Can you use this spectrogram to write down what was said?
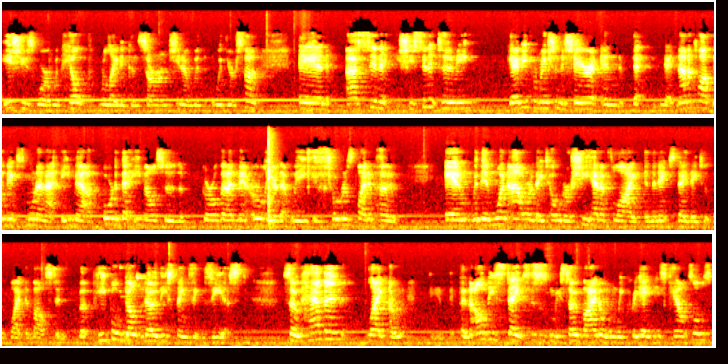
issues were with health related concerns, you know, with, with your son. And I sent it, she sent it to me, gave me permission to share it. And that, at nine o'clock the next morning, I emailed, forwarded that email to the girl that I met earlier that week in Children's Flight of Hope and within one hour, they told her she had a flight, and the next day they took the flight to Boston. But people don't know these things exist. So having like a, in all these states, this is going to be so vital when we create these councils.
